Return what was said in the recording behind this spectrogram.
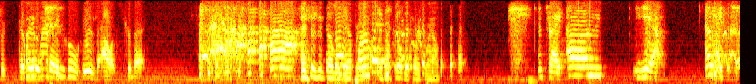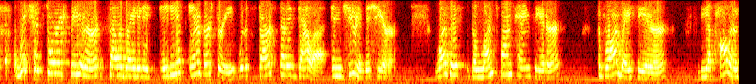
Because I- he didn't say who is Alex Trebek. This isn't double right. jeopardy. This is still the first round. That's right. Um, yeah. Okay. Which historic theater celebrated its 80th anniversary with a star-studded gala in June of this year? Was it the Lunt-Fontanne Theater, the Broadway Theater, the Apollo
